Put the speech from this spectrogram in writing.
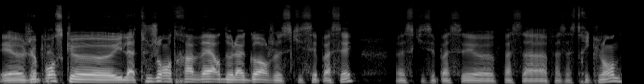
Et je clair. pense qu'il a toujours en travers de la gorge ce qui s'est passé. Euh, Ce qui s'est passé euh, face à, face à Strickland.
